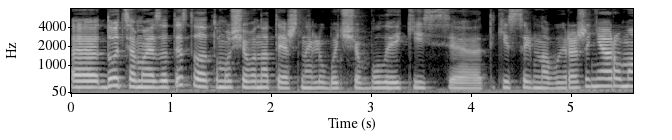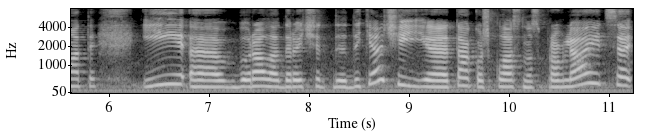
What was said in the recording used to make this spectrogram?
Е, Доця моя затестила, тому що вона теж не любить, щоб були якісь е, такі сильно виражені аромати. І брала, до речі, дитячий, також класно справляється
